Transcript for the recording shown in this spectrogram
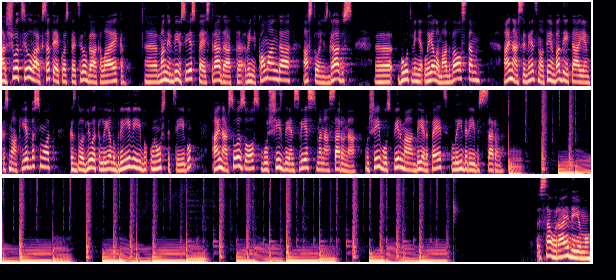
Ar šo cilvēku satiekos pēc ilgāka laika. Man ir bijusi iespēja strādāt viņa komandā astoņus gadus, būt viņa lielam atbalstam. Ainārs ir viens no tiem vadītājiem, kas māca iedvesmot, kas dod ļoti lielu brīvību un uzticību. Ainārs Ozols būs šīs dienas viesis manā sarunā, un šī būs pirmā diena pēc līderības saruna. Savu raidījumu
